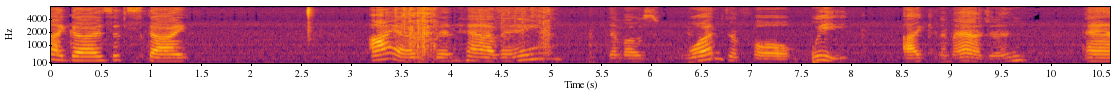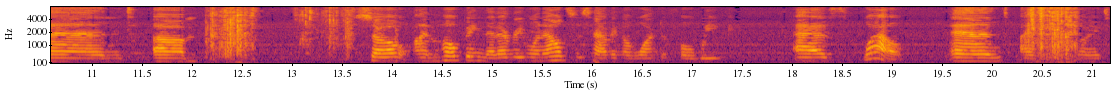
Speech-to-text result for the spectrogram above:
Hi guys, it's Sky. I have been having the most wonderful week I can imagine and um, so I'm hoping that everyone else is having a wonderful week as well. And I'm going to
